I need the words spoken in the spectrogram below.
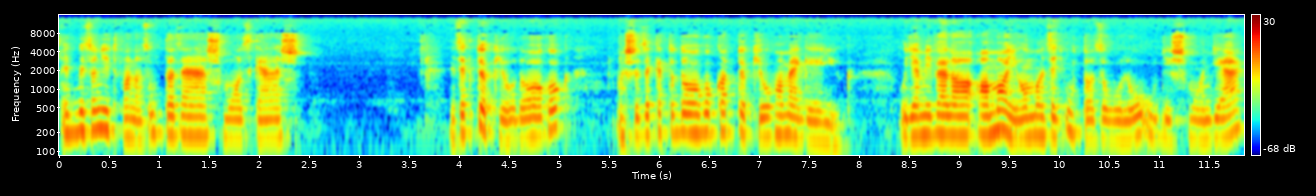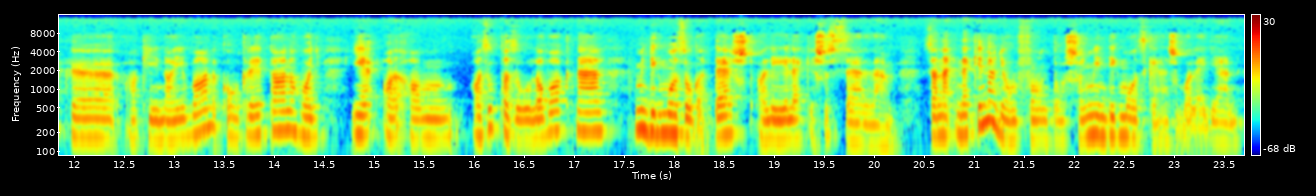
itt bizony itt van az utazás, mozgás, ezek tök jó dolgok, és ezeket a dolgokat tök jó, ha megéljük. Ugye mivel a, a majom az egy utazóló, úgy is mondják a kínaiban konkrétan, hogy az utazó lovaknál mindig mozog a test, a lélek és a szellem. Szóval neki nagyon fontos, hogy mindig mozgásban legyen.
